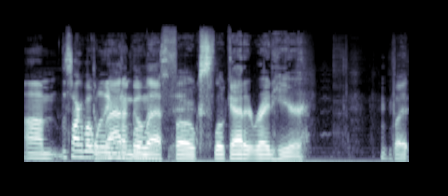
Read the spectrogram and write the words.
Um, let's talk about The William radical Gomez. left, folks. Look at it right here. But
